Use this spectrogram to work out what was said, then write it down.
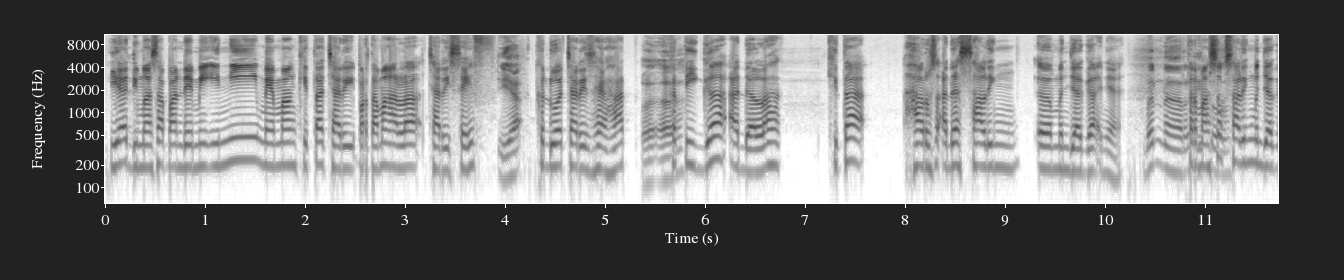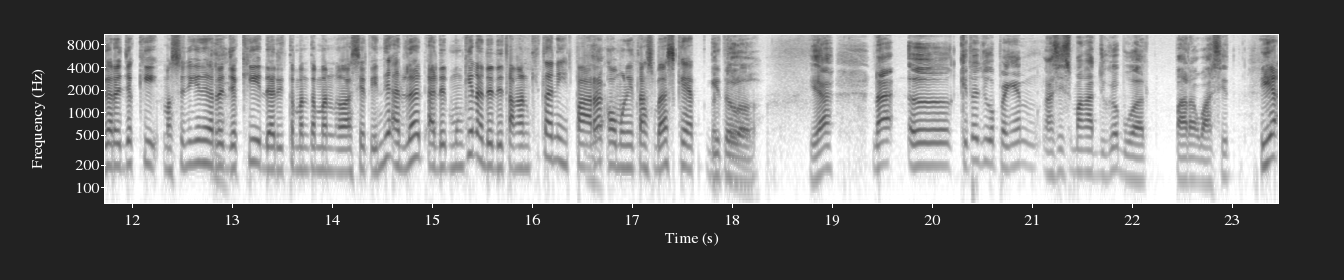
ya di masa pandemi ini memang kita cari pertama adalah cari safe, Iya. kedua cari sehat, Heeh. ketiga adalah kita harus ada saling eh, menjaganya. Bener. termasuk itu. saling menjaga rejeki. Maksudnya gini rejeki dari teman-teman wasit ini adalah ada mungkin ada di tangan kita nih para Ya. komunitas basket gitu Betul. loh. Ya. Nah, eh, kita juga pengen ngasih semangat juga buat para wasit. Iya,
